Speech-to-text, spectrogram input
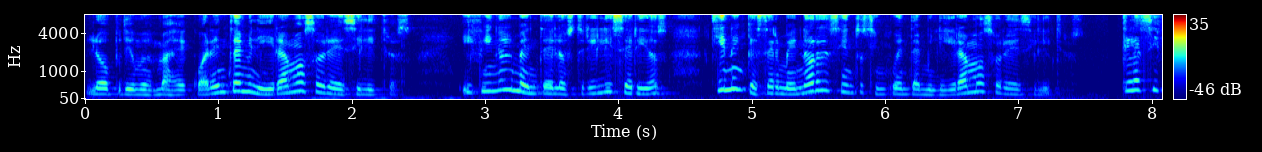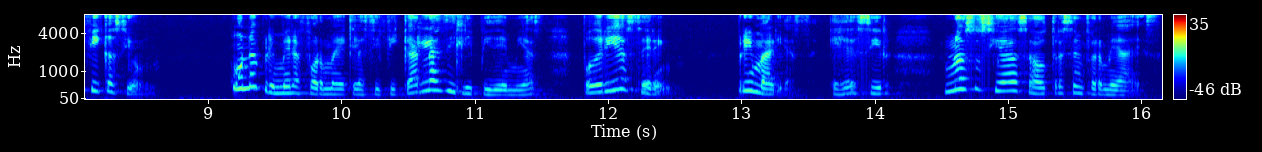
lo óptimo es más de 40 miligramos sobre decilitros. Y finalmente, los triglicéridos tienen que ser menor de 150 miligramos sobre decilitros. Clasificación. Una primera forma de clasificar las dislipidemias podría ser en primarias, es decir, no asociadas a otras enfermedades,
